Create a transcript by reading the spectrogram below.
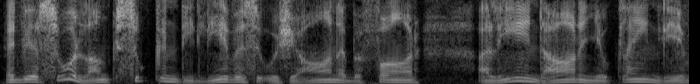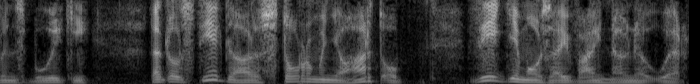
het weer so lank soekend die lewe se oseane bevaar alleen daar in jou klein lewensbootjie dat al steek daar 'n storm in jou hart op weet jy mos hy waai nou nou oor.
